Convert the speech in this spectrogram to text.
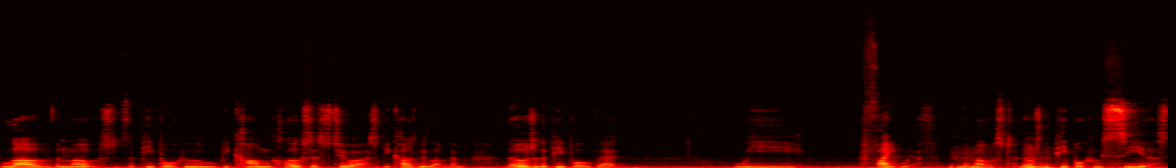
love the most, it's the people who become closest to us because we love them. Those are the people that we fight with the mm-hmm. most. Those mm-hmm. are the mm-hmm. people who see us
